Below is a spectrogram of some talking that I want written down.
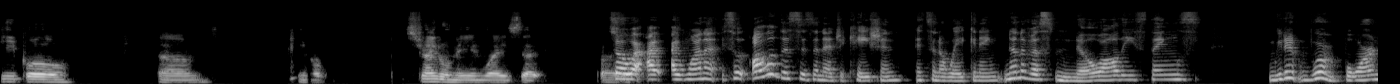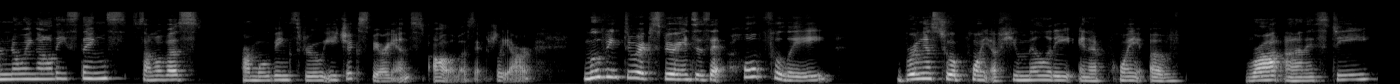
people, um, you know, strangle me in ways that, So I, I want to, so all of this is an education. It's an awakening. None of us know all these things. We didn't, we weren't born knowing all these things. Some of us are moving through each experience. All of us actually are moving through experiences that hopefully bring us to a point of humility and a point of raw honesty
